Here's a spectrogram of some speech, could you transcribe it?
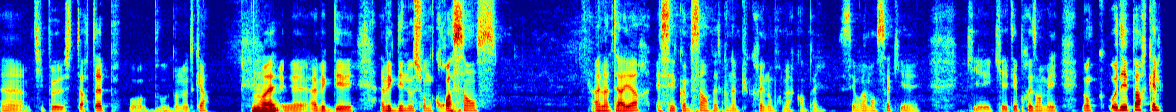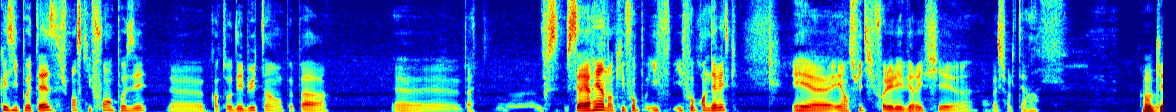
un petit peu startup dans notre cas euh, avec, des, avec des notions de croissance à l'intérieur. Et c'est comme ça en fait qu'on a pu créer nos premières campagnes. C'est vraiment ça qui, a été présent. Mais donc au départ quelques hypothèses. Je pense qu'il faut en poser. Euh, quand on débute, hein, on peut pas. Euh, bah, vous savez rien, donc il faut, il faut prendre des risques. Et, et ensuite, il faut aller les vérifier bah, sur le terrain. Ok,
